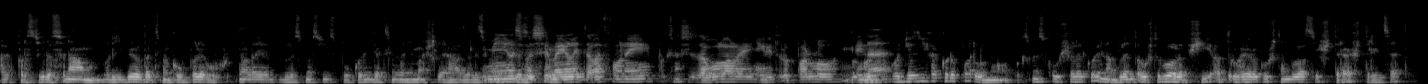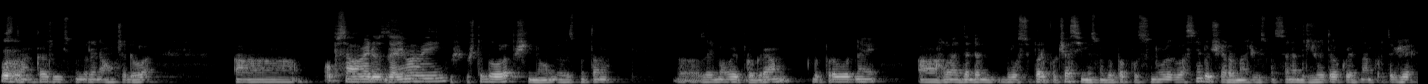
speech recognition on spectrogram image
a prostě kdo se nám líbil, tak jsme koupili, ochutnali, byli jsme s ním spokojení, tak jsme za něma šli, házeli jsme. Změnili jsme si maily, telefony, pak jsme si zavolali, někdy to dopadlo, někdy ne. Hodně z nich jako dopadlo, no. Pak jsme zkoušeli jako i na blend a už to bylo lepší a druhý rok už tam bylo asi 44 uh-huh. stánkařů, jsme byli nahoře dole. A obsahově dost zajímavý. Už, už to bylo lepší, no. Měli jsme tam uh, zajímavý program doprovodný A hlavně ten den bylo super počasí, my jsme to pak posunuli vlastně do června, že už jsme se nedrželi toho května, protože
